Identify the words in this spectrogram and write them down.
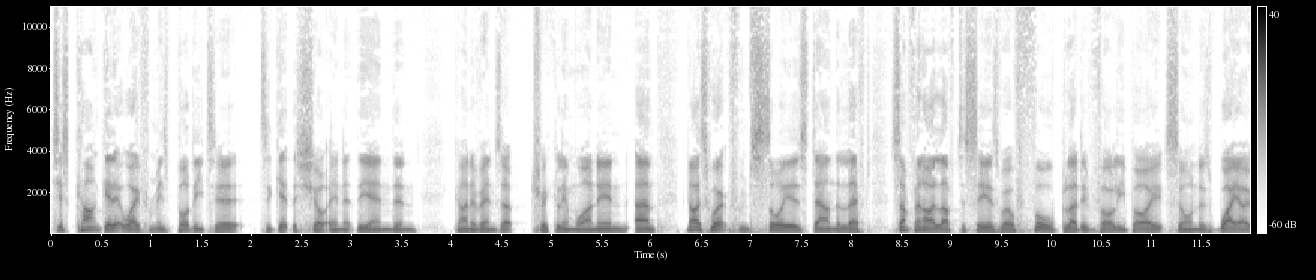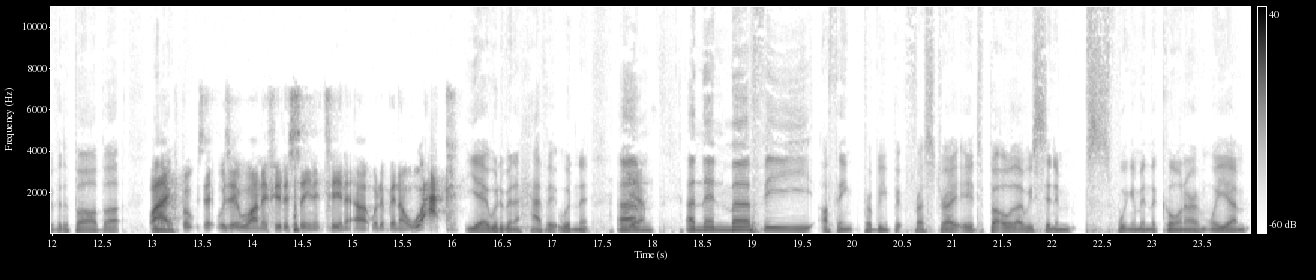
just can't get it away from his body to to get the shot in at the end, and kind of ends up trickling one in. Um, nice work from Sawyers down the left. Something I love to see as well. Full blooded volley by Saunders, way over the bar, but. you know, whack. But was it was it one? If you'd have seen it teeing it up, would it have been a whack? yeah, it would have been a have it, wouldn't it? Um, And then Murphy, I think, probably a bit frustrated, but although we've seen him swing him in the corner, haven't we? Um,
